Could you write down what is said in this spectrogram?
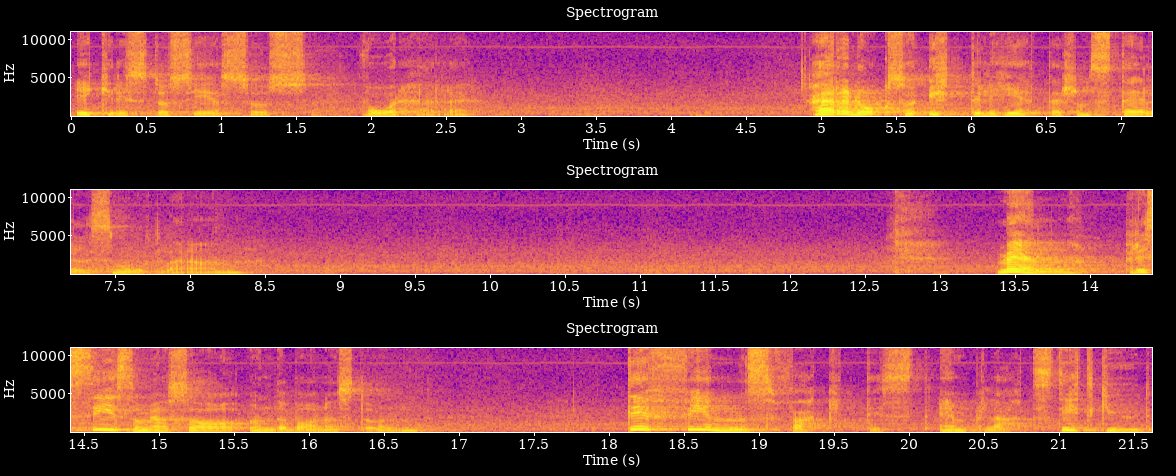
i Kristus Jesus, vår Herre. Här är det också ytterligheter som ställs mot varann. Men, precis som jag sa under barnens stund, det finns faktiskt en plats dit Gud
